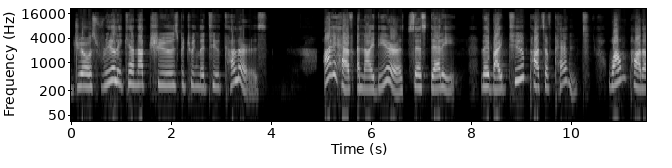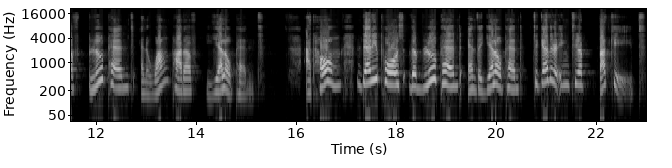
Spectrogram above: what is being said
Jules really cannot choose between the two colors. I have an idea, says Daddy. They buy two pots of paint, one pot of blue paint and one pot of yellow paint. At home, Daddy pours the blue paint and the yellow paint together into a bucket.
